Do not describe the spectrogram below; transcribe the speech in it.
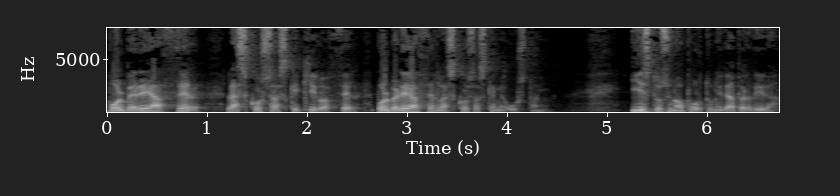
volveré a hacer las cosas que quiero hacer, volveré a hacer las cosas que me gustan. Y esto es una oportunidad perdida.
